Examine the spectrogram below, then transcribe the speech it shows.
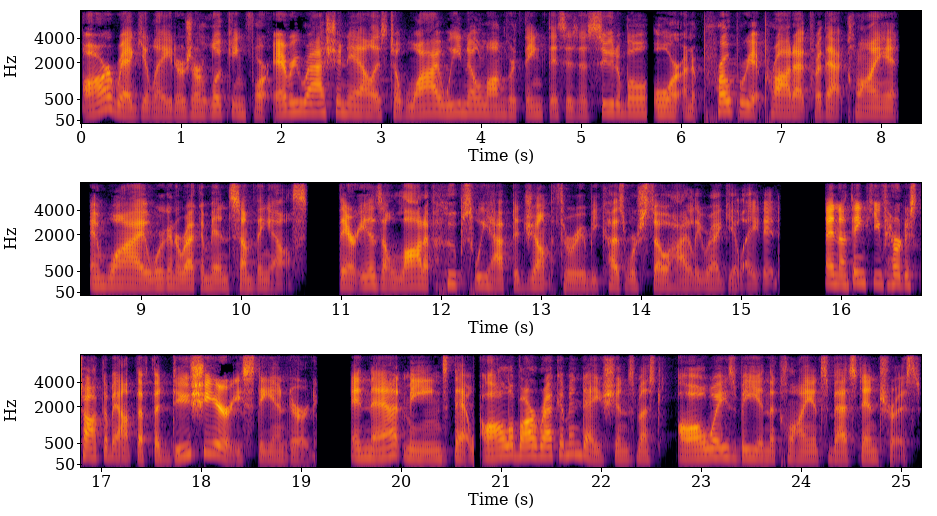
Our regulators are looking for every rationale as to why we no longer think this is a suitable or an appropriate product for that client and why we're going to recommend something else. There is a lot of hoops we have to jump through because we're so highly regulated. And I think you've heard us talk about the fiduciary standard And that means that all of our recommendations must always be in the client's best interest.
